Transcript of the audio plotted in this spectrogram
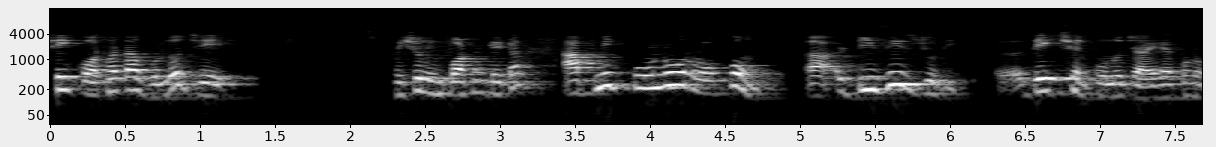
সেই কথাটা হলো যে, ভীষণ ইম্পর্টেন্ট এটা। আপনি কোনো রকম ডিজিজ যদি দেখছেন কোনো জায়গায়, কোনো,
